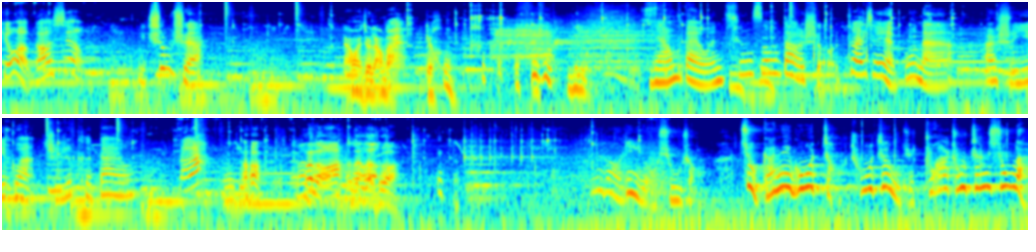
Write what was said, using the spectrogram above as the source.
凭我高兴，你吃不吃？两百就两百，给我。两百文轻松到手，赚钱也不难啊。二十一贯指日可待哦。走了，慢走啊，慢走，知道另有凶手，就赶紧给我找出证据，抓出真凶来。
